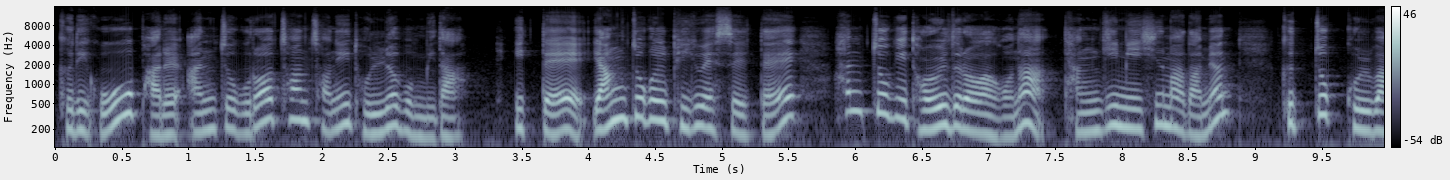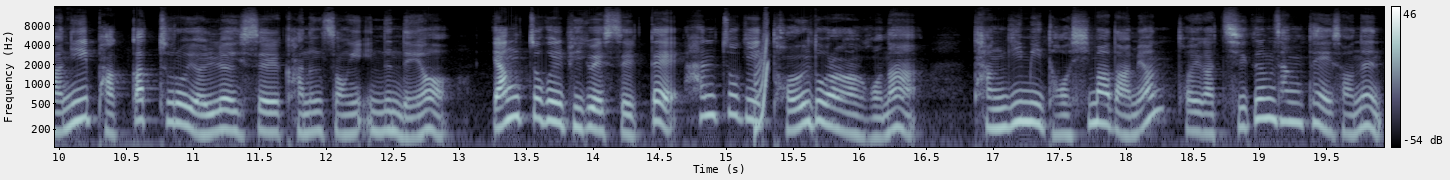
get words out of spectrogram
그리고 발을 안쪽으로 천천히 돌려봅니다. 이때 양쪽을 비교했을 때 한쪽이 덜 들어가거나 당김이 심하다면 그쪽 골반이 바깥으로 열려 있을 가능성이 있는데요. 양쪽을 비교했을 때 한쪽이 덜 돌아가거나 당김이 더 심하다면 저희가 지금 상태에서는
